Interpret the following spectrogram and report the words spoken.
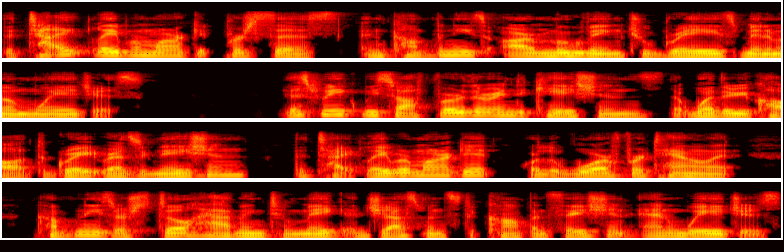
The tight labor market persists and companies are moving to raise minimum wages. This week, we saw further indications that whether you call it the great resignation, the tight labor market, or the war for talent, companies are still having to make adjustments to compensation and wages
